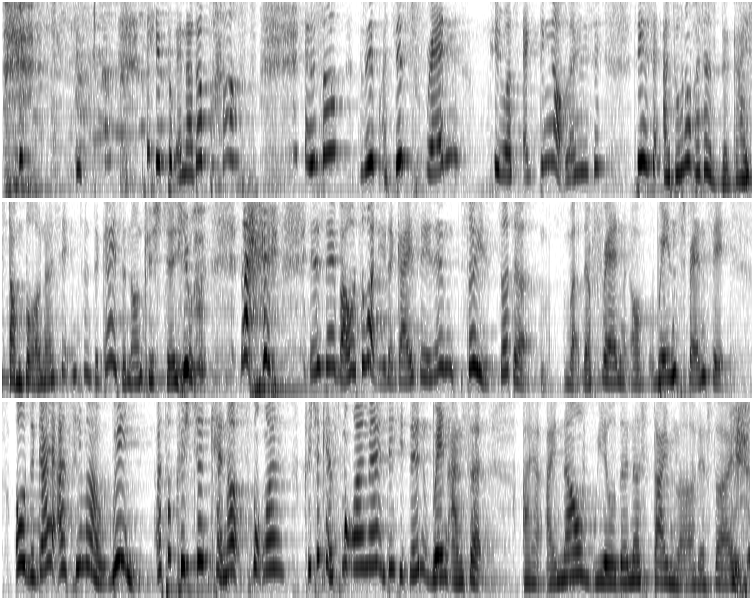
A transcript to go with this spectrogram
he took another path. And so this friend, he was acting out like he said, he said, I don't know whether the guy stumbled or not. I said, the guy is a non-Christian. He, like, he said, but also what did the guy say? Then so he, so the the friend of Wayne's friend said, Oh, the guy asked him, ah, Wayne, I thought Christian cannot smoke one. Christian can smoke one, man. Then, he, then Wayne answered, I, I now wilderness time, lah, that's why.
